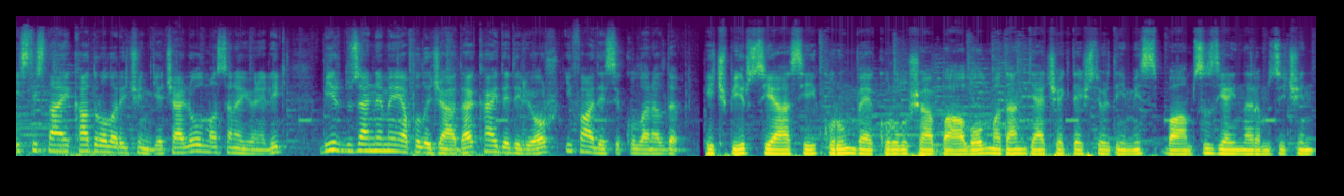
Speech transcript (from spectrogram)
istisnai kadrolar için geçerli olmasına yönelik bir düzenleme yapılacağı da kaydediliyor ifadesi kullanıldı. Hiçbir siyasi kurum ve kuruluşa bağlı olmadan gerçekleştirdiğimiz bağımsız yayınlarımız için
